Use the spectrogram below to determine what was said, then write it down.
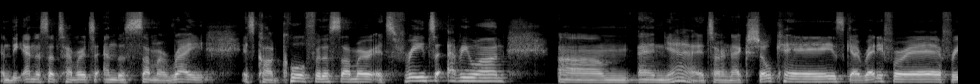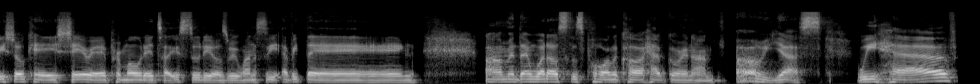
in the end of September to end the summer right. It's called Cool for the Summer. It's free to everyone. Um, and yeah, it's our next showcase. Get ready for it. Free showcase, share it, promote it, tell your studios. We want to see everything. Um, and then what else does Pole on the Call have going on? Oh, yes. We have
